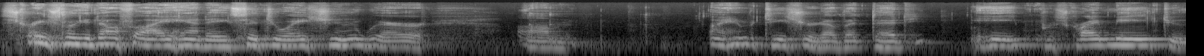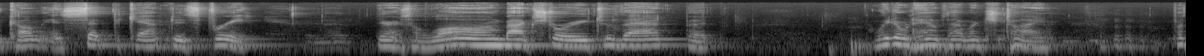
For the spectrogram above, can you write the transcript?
Strangely enough, I had a situation where um, I have a T-shirt of it that he prescribed me to come and set the captives free. Amen. There's a long backstory to that, but we don't have that much time. but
